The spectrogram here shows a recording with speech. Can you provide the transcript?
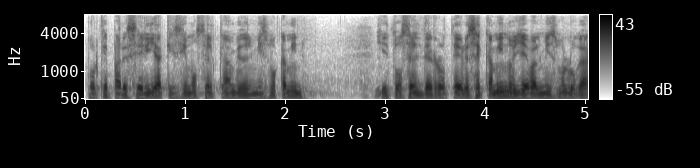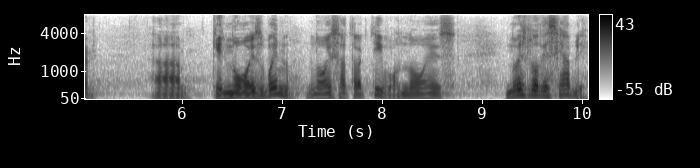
porque parecería que hicimos el cambio en el mismo camino. Y entonces el derrotero, ese camino lleva al mismo lugar, uh, que no es bueno, no es atractivo, no es, no es lo deseable.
